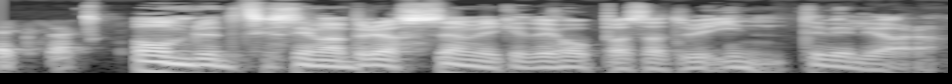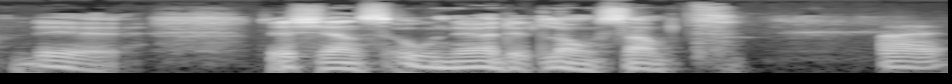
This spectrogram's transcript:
Exakt. Om du inte ska simma brösten, vilket vi hoppas att du inte vill göra. Det, det känns onödigt långsamt. Nej.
